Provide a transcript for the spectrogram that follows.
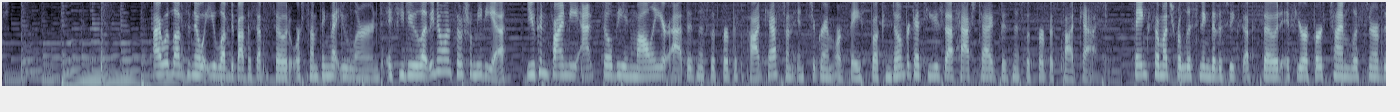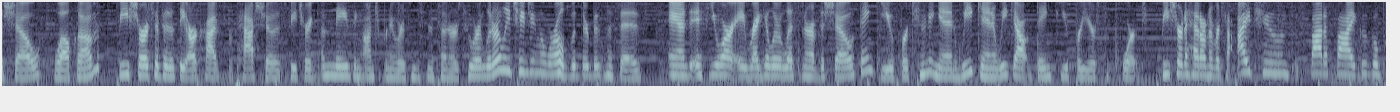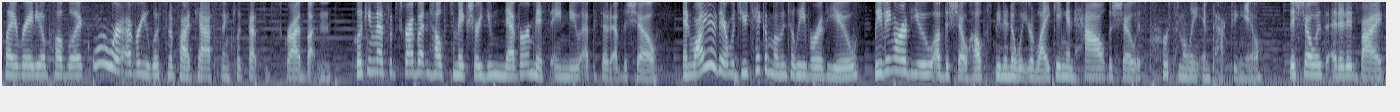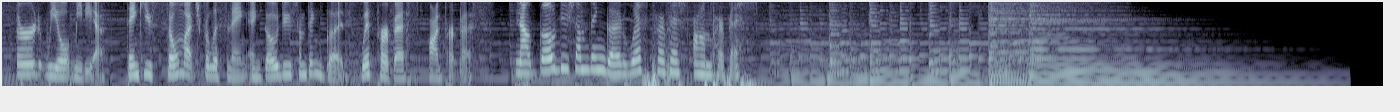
I would love to know what you loved about this episode or something that you learned. If you do, let me know on social media. You can find me at Still Being Molly or at Business with Purpose Podcast on Instagram or Facebook. And don't forget to use that hashtag Business with Purpose Podcast. Thanks so much for listening to this week's episode. If you're a first time listener of the show, welcome. Be sure to visit the archives for past shows featuring amazing entrepreneurs and business owners who are literally changing the world with their businesses. And if you are a regular listener of the show, thank you for tuning in week in and week out. Thank you for your support. Be sure to head on over to iTunes, Spotify, Google Play, Radio Public, or wherever you listen to podcasts and click that subscribe button. Clicking that subscribe button helps to make sure you never miss a new episode of the show. And while you're there, would you take a moment to leave a review? Leaving a review of the show helps me to know what you're liking and how the show is personally impacting you. This show is edited by Third Wheel Media. Thank you so much for listening and go do something good with purpose on purpose. Now go do something good with purpose on purpose.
